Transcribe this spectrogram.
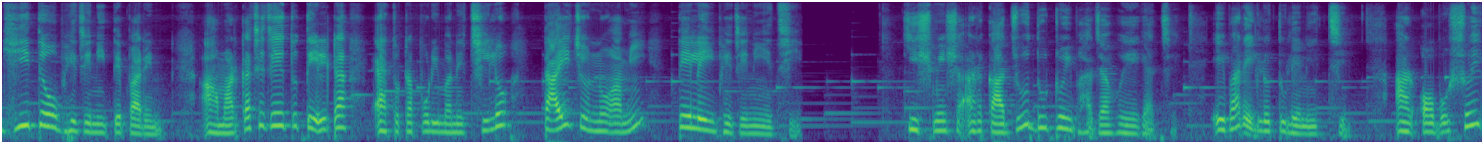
ঘিতেও ভেজে নিতে পারেন। আমার কাছে যেহেতু তেলটা এতটা পরিমাণে ছিল, তাই জন্য আমি তেলেই ভেজে নিয়েছি। কিশমিশ আর কাজু দুটোই ভাজা হয়ে গেছে। এবার এগুলো তুলে নিচ্ছি। আর অবশ্যই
